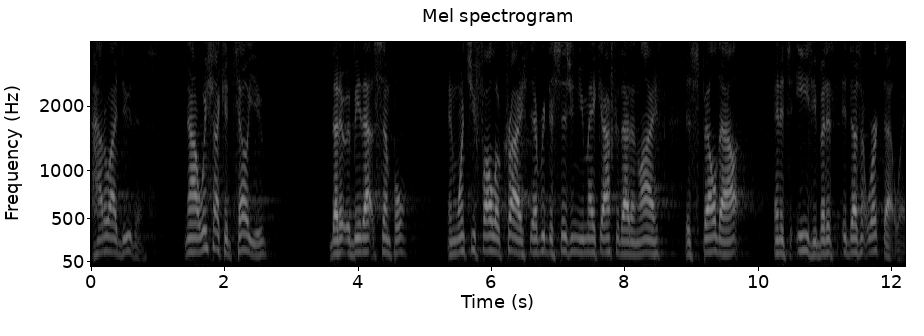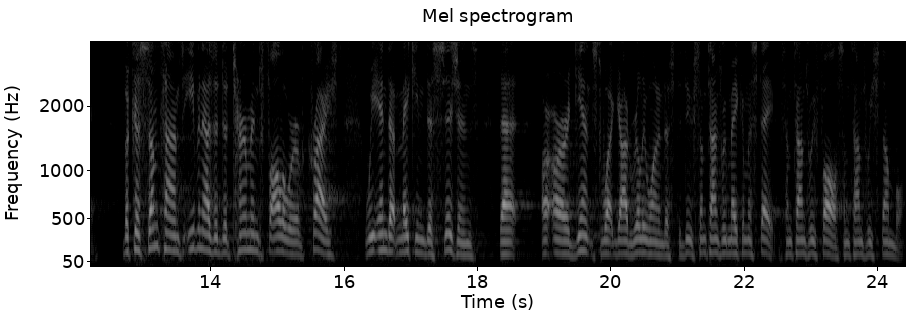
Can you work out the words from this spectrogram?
how do I do this? Now, I wish I could tell you that it would be that simple. And once you follow Christ, every decision you make after that in life is spelled out and it's easy, but it's, it doesn't work that way. Because sometimes, even as a determined follower of Christ, we end up making decisions that are, are against what God really wanted us to do. Sometimes we make a mistake. Sometimes we fall. Sometimes we stumble.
